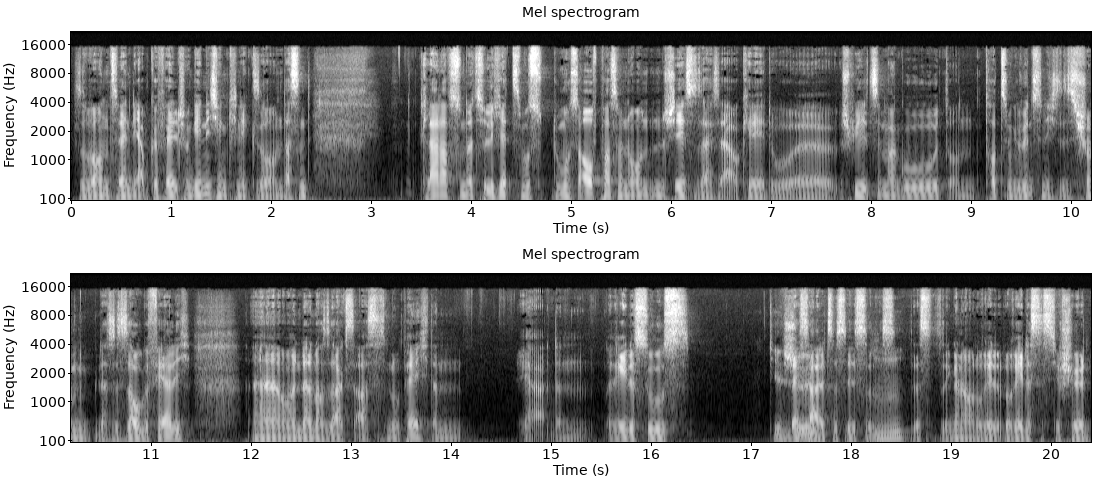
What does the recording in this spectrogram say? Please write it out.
So bei uns werden die abgefälscht und gehen nicht in Knick. So und das sind klar darfst du natürlich jetzt musst du musst aufpassen, wenn du unten stehst und sagst ja okay, du äh, spielst immer gut und trotzdem gewinnst du nicht. Das ist schon, das ist saugefährlich. Äh, und wenn du dann noch sagst, ah, es ist nur Pech, dann ja, dann redest du es besser schön. als es ist. Mhm. Das, das, genau, du redest, du redest es dir schön.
